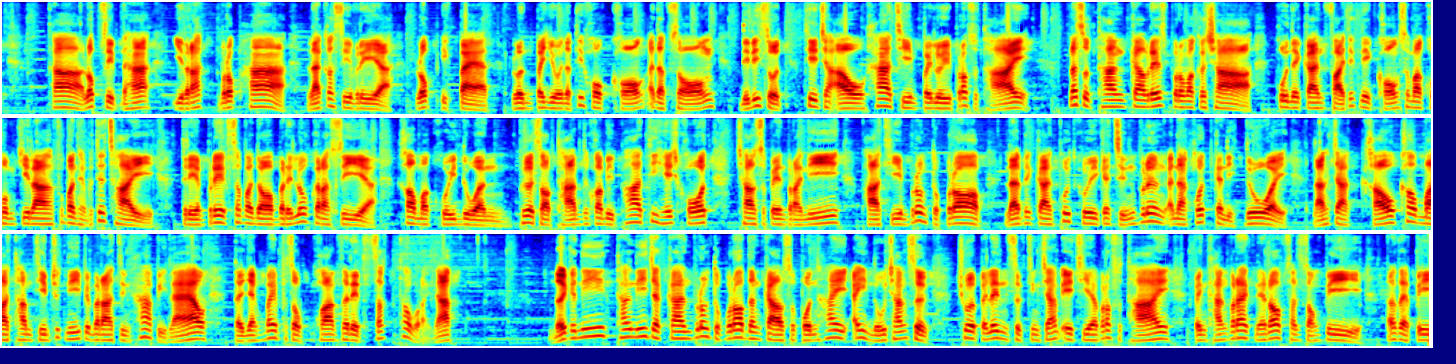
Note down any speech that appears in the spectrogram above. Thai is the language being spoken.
ถ้าลบ 10 นะฮะ อิรักลบ 5 แล้วก็ซีเรียลบอีก 8 ลนไปอยู่อันดับที่ 6 ของอันดับ 2 ดีที่สุดที่จะเอา 5 ทีมไปลุยรอบสุดท้าย ละสุดทางกาเรสปรมากชา ผู้ในการฝ่ายเทคนิคของสมาคมกีฬาฟุตบอลแห่งประเทศไทย เตรียมเรียกซับบาดอร์บริโลกราเซีย เข้ามาคุยด่วน เพื่อสอบถามถึงความผิดพลาดที่เฮดโค้ชชาวสเปนรายนี้ พาทีมร่วงตกรอบ และเป็นการพูดคุยกันถึงเรื่องอนาคตกันอีกด้วย หลังจากเขาเข้ามาทำทีมชุดนี้เป็นเวลาถึง 5 ปีแล้ว แต่ยังไม่ประสบความสำเร็จสักเท่าไหร่นัก โดยกันนี้ทั้งนี้จากการร่วงตกรอบดังกล่าวส่งผลให้ไอ้หนูช้างศึก ช่วยไปเล่นศึกชิงแชมป์เอเชียรอบสุดท้าย เป็นครั้งแรกในรอบ 32 ปี ตั้งแต่ปี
